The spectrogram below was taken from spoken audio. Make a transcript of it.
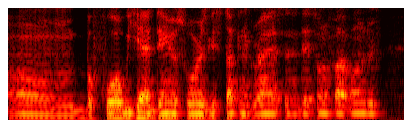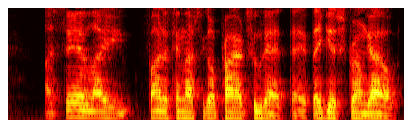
um, before we had Daniel Suarez get stuck in the grass in the Daytona 500. I said like five to ten laps to go prior to that that if they get strung out,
